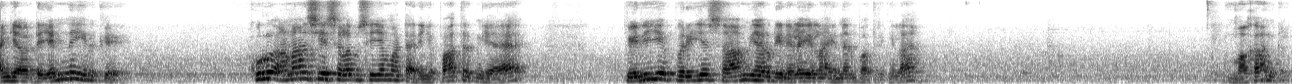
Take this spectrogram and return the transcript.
அங்கே அவர்கிட்ட என்ன இருக்கு? குரு அனாசிய செலவு செய்ய மாட்டார். நீங்கள் பார்த்துருக்கீங்க. பெரிய பெரிய சாமியாருடைய நிலையெல்லாம் என்னன்னு பார்த்துருக்கீங்களா? மகான்கள்.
